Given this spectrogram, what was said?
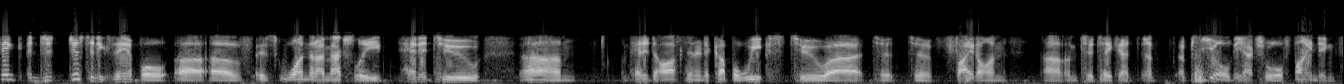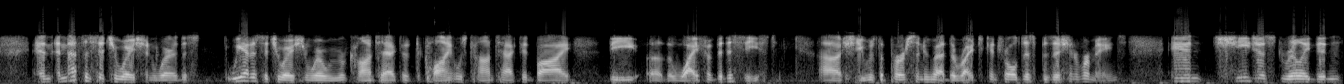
think just an example uh, of is one that I'm actually headed to. Um, I'm headed to Austin in a couple weeks to uh, to to fight on um, to take a, a appeal the actual finding, and and that's a situation where this we had a situation where we were contacted. The client was contacted by the uh, the wife of the deceased, Uh, she was the person who had the right to control disposition of remains, and she just really didn't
